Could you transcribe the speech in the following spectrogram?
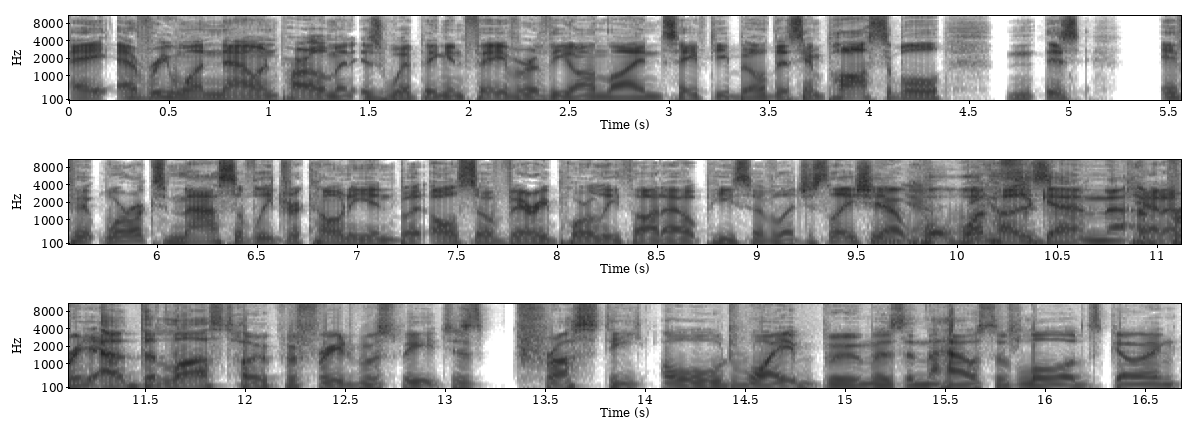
a everyone now in Parliament is whipping in favor of the online safety bill. This impossible, this if it works, massively draconian, but also very poorly thought out piece of legislation. Yeah, w- once because again, a Brit- uh, the last hope of freedom of speech is crusty old white boomers in the House of Lords going,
